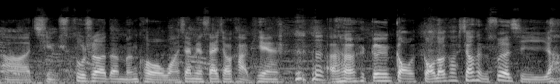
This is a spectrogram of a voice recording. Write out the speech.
啊寝宿舍的门口往下面塞小卡片，呃，跟搞搞得像很色情一样。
